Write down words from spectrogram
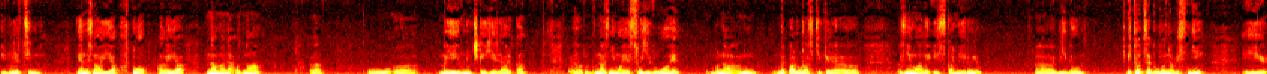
і дуже цінно. Я не знаю, як хто, але я, в мене одна. Е, У е, моєї внучки є лялька, е, вона знімає свої влоги. Вона, ну, ми пару разів тільки е, знімали із камірою е, відео, і то це було навесні. І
